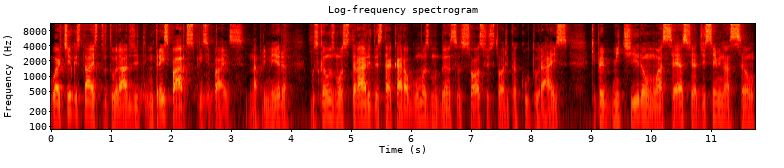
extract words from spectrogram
O artigo está estruturado de, em três partes principais. Na primeira, buscamos mostrar e destacar algumas mudanças sócio-históricas culturais que permitiram o acesso e a disseminação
